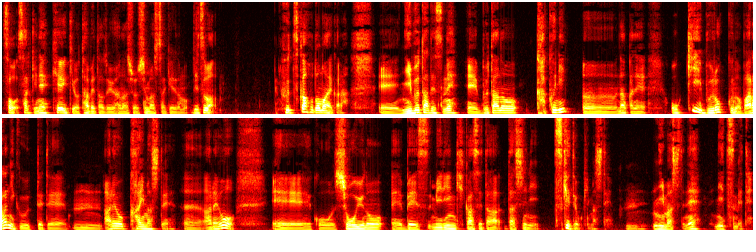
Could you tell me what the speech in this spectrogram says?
そう、さっきね、ケーキを食べたという話をしましたけれども、実は、2日ほど前から、えー、煮豚ですね。えー、豚の角煮？うん、なんかね、大きいブロックのバラ肉売ってて、うん、あれを買いまして、うん、あれを、えー、こう、醤油の、えー、ベース、みりん効かせた出汁につけておきまして。うん、煮ましてね煮詰めて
